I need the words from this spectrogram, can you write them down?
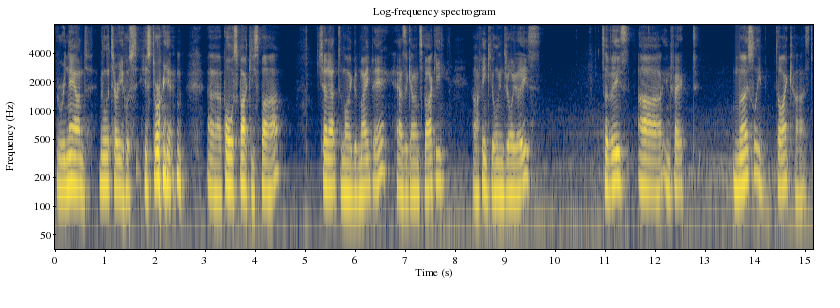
the renowned military historian, uh, Paul Sparky Spar. Shout out to my good mate there. How's it going, Sparky? I think you'll enjoy these. So, these are, in fact, mostly die cast.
